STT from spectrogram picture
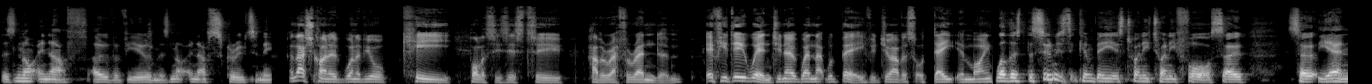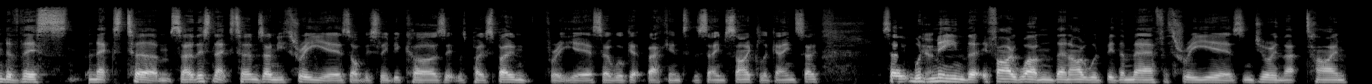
There's not enough overview and there's not enough scrutiny. And that's kind of one of your key policies is to have a referendum. If you do win, do you know when that would be? Do you have a sort of date in mind? Well, the, the soonest it can be is 2024. So so at the end of this next term, so this next term is only three years, obviously, because it was postponed for a year. So we'll get back into the same cycle again. So, so it would yeah. mean that if I won, then I would be the mayor for three years, and during that time,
